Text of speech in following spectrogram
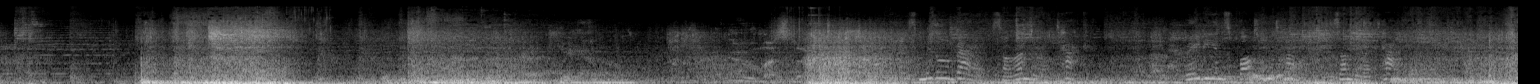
middle barracks are under attack. Radiant's bottom tower is under attack.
